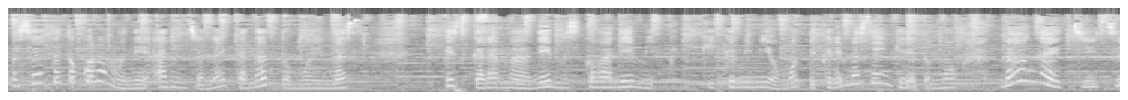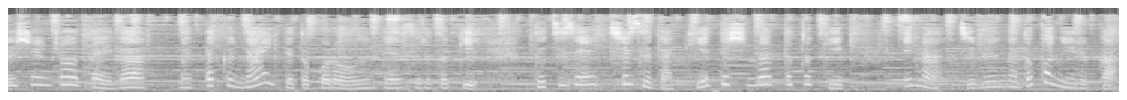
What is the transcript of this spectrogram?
まあ、そういったところもねあるんじゃないかなと思います。ですからまあね息子はね聞く耳を持ってくれませんけれども万が一通信状態が全くないってところを運転する時突然地図が消えてしまった時今自分がどこにいるか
